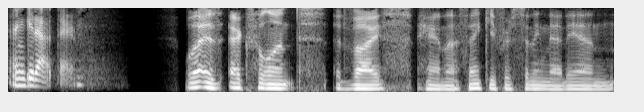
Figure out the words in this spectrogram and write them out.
and get out there. Well, that is excellent advice, Hanna. Thank you for sending that in.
